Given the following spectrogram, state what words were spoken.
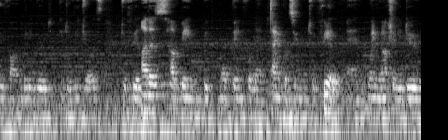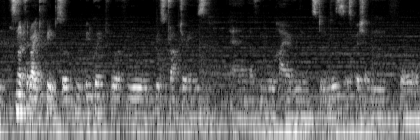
we found really good individuals to fill. Others have been a bit more painful and time consuming to fill. And when you actually do, it's not the right fit. So we've been going through a few restructurings and a few hiring stages, especially for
